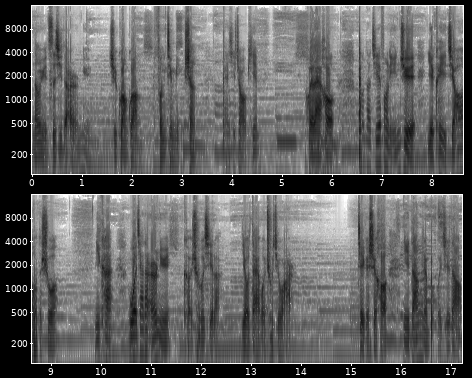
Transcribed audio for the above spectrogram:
能与自己的儿女去逛逛风景名胜，拍些照片，回来后碰到街坊邻居，也可以骄傲地说：“你看，我家的儿女可出息了，又带我出去玩。”这个时候你当然不会知道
